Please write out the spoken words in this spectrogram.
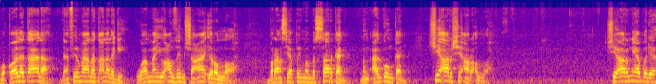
Wa qala ta'ala dan firman Allah Ta'ala lagi, "Wa man yu'azzim sya'airallah." Barang siapa yang membesarkan, mengagungkan syiar-syiar Allah. Syiar ni apa dia?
